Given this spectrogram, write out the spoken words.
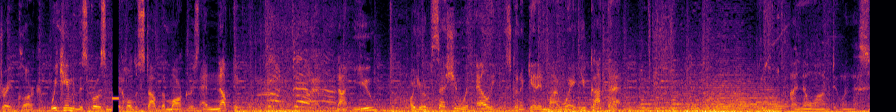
Straight, Clark. We came to this frozen hole to stop the markers, and nothing. God damn it! Not you or your obsession with Ellie is gonna get in my way. You got that? I know why I'm doing this.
